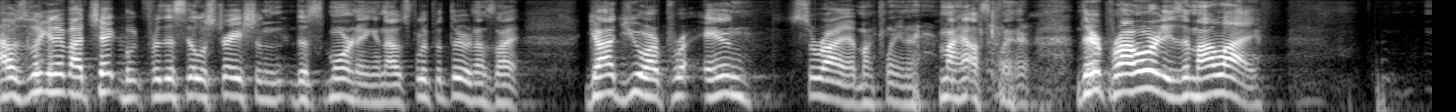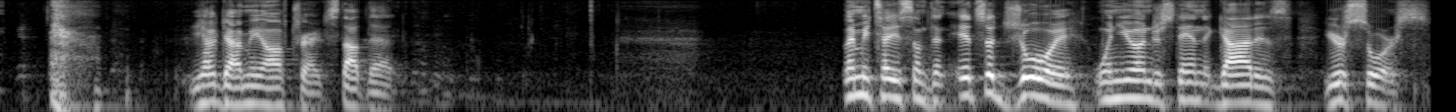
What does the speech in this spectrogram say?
I was looking at my checkbook for this illustration this morning and I was flipping through and I was like, God, you are, pri-, and Soraya, my cleaner, my house cleaner, they're priorities in my life. Y'all got me off track. Stop that. Let me tell you something. It's a joy when you understand that God is your source.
